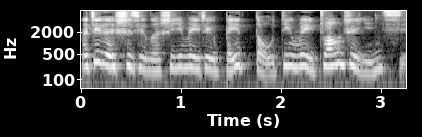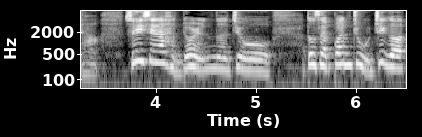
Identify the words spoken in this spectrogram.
那这个事情呢，是因为这个北斗定位装置引起啊，所以现在很多人呢就都在关注这个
